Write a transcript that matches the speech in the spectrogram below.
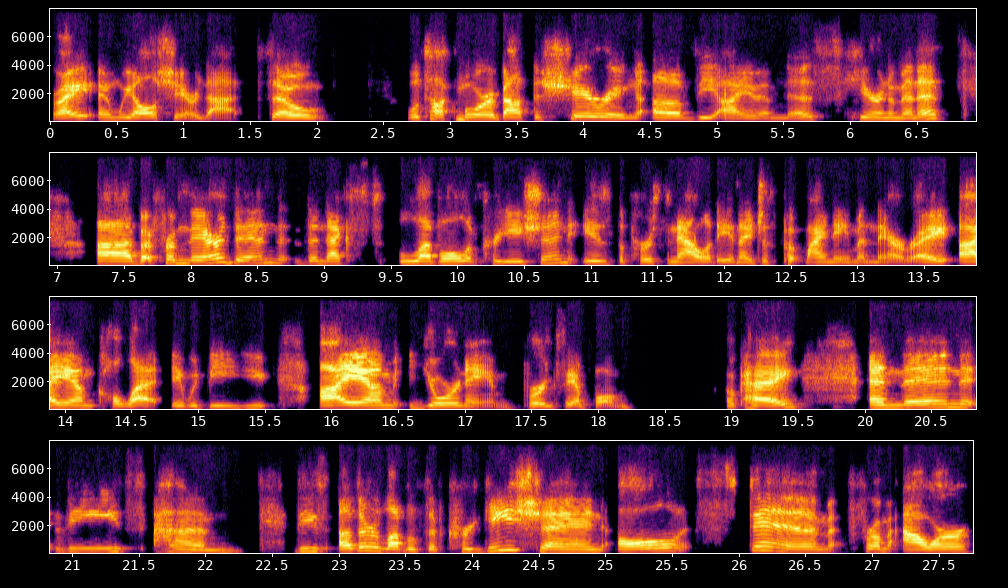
right? And we all share that. So we'll talk more about the sharing of the I amness here in a minute. Uh, but from there, then the next level of creation is the personality. And I just put my name in there, right? I am Colette. It would be you, I am your name, for example. Okay. And then these um, these other levels of creation all stem from our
